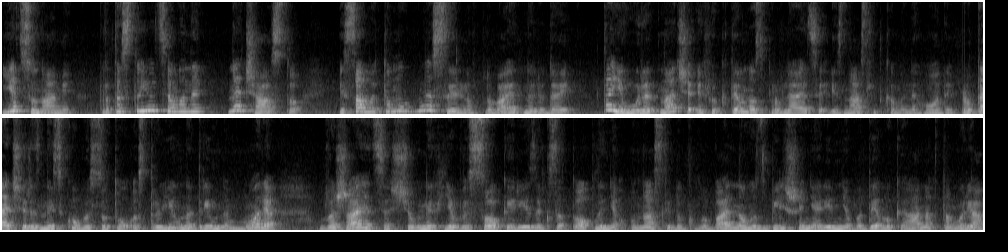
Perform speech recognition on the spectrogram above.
є цунамі, проте стаються вони не часто і саме тому не сильно впливають на людей. Та й уряд, наче ефективно справляється із наслідками негоди. Проте через низьку висоту островів над рівнем моря вважається, що в них є високий ризик затоплення унаслідок глобального збільшення рівня води в океанах та морях.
